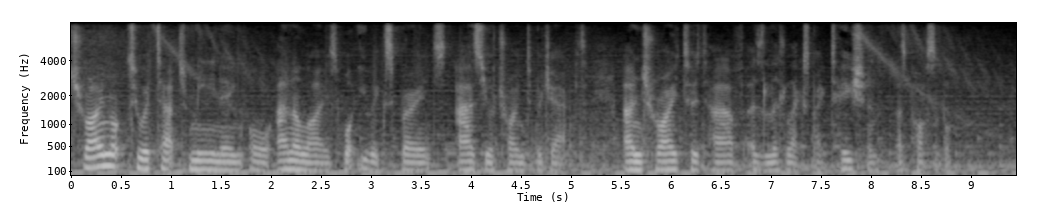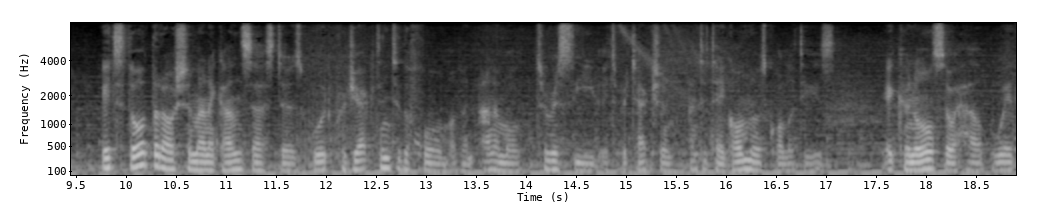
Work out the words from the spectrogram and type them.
Try not to attach meaning or analyze what you experience as you're trying to project, and try to have as little expectation as possible. It's thought that our shamanic ancestors would project into the form of an animal to receive its protection and to take on those qualities. It can also help with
